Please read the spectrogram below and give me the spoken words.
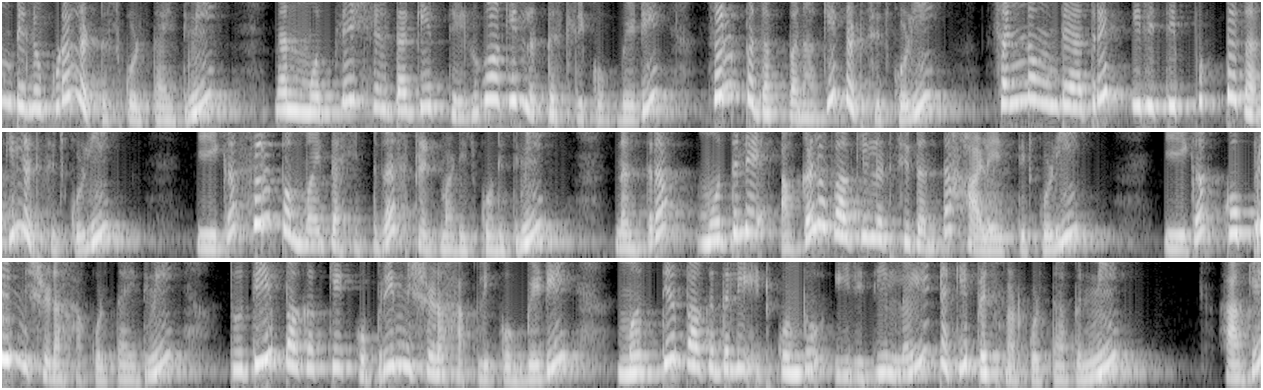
ಉಂಡೆನೂ ಕೂಡ ಲಟ್ಟಿಸ್ಕೊಳ್ತಾ ಇದ್ದೀನಿ. ನಾನು ಮೊದಲೇ ಹೇಳಿದಾಗೆ ತೆಳುವಾಗಿ ಲಟ್ಟಿಸ್ಲಿಕ್ಕೆ ಹೋಗಬೇಡಿ. ಸ್ವಲ್ಪ ದಪ್ಪನಾಗಿ ಲಟ್ಟಿಸಿಟ್ಕೊಳ್ಳಿ. ಸಣ್ಣ ಉಂಡೆ ಆದರೆ ಈ ರೀತಿ ಪುಟ್ಟದಾಗಿ ಲಟ್ಟಿಸಿಟ್ಕೊಳ್ಳಿ. ಈಗ ಸ್ವಲ್ಪ ಮೈದಾ ಹಿಟ್ಟನ್ನು ಸ್ಪ್ರೆಡ್ ಮಾಡಿಟ್ಕೊಂಡಿದ್ದೀನಿ. ನಂತರ ಮೊದಲೇ ಅಗಲವಾಗಿ ಲಟ್ಟಿಸಿದಂಥ ಹಾಳೆ ಎತ್ತಿಟ್ಕೊಳ್ಳಿ. ಈಗ ಕೊಬ್ಬರಿ ಮಿಶ್ರಣ ಹಾಕ್ಕೊಳ್ತಾ ಇದ್ದೀನಿ. ತುದಿ ಭಾಗಕ್ಕೆ ಕೊಬ್ಬರಿ ಮಿಶ್ರಣ ಹಾಕ್ಲಿಕ್ಕೆ ಹೋಗಬೇಡಿ. ಮಧ್ಯ ಭಾಗದಲ್ಲಿ ಇಟ್ಕೊಂಡು ಈ ರೀತಿ ಲೈಟಾಗಿ ಪ್ರೆಸ್ ಮಾಡ್ಕೊಳ್ತಾ ಬನ್ನಿ. ಹಾಗೆ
